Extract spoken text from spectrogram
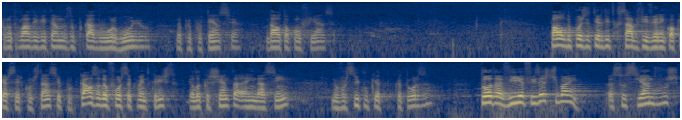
Por outro lado, evitamos o pecado do orgulho, da prepotência, da autoconfiança. Paulo, depois de ter dito que sabe viver em qualquer circunstância, por causa da força que vem de Cristo, ele acrescenta ainda assim, no versículo 14: Todavia fizestes bem, associando-vos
